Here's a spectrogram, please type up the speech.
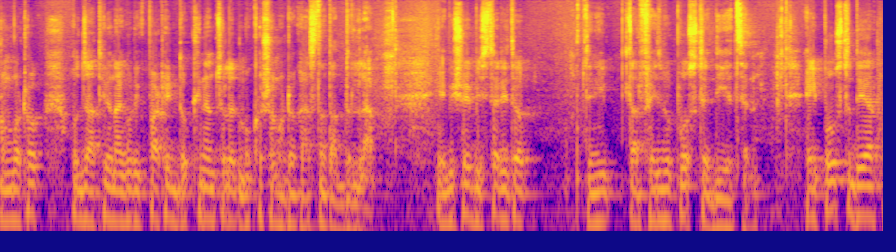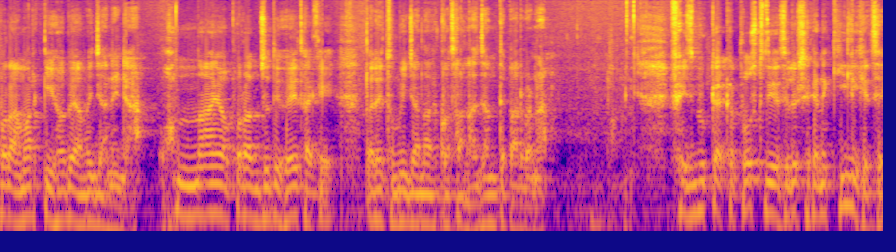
সংগঠক ও জাতীয় নাগরিক পার্টির দক্ষিণাঞ্চলের মুখ্য সংগঠক আসনাদ আবদুল্লাহ। এ বিষয়ে বিস্তারিত তিনি তার ফেসবুক পোস্টে দিয়েছেন। এই পোস্ট দেওয়ার পর আমার কি হবে আমি জানি না। অন্যায় অপরাধ যদি হয়ে থাকে, তাহলে তুমি জানার কথা না, জানতে পারবে না। ফেসবুকটা একটা পোস্ট দিয়েছিল, সেখানে কি লিখেছে?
